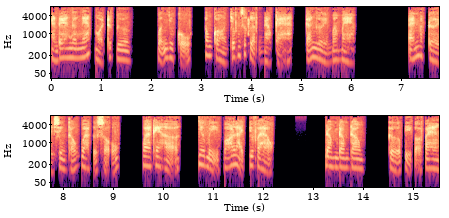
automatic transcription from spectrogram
nàng đang ngân ngát ngồi trước gương, vẫn như cũ, không còn chút sức lực nào cả, cả người mơ màng. Ánh mặt trời xuyên thấu qua cửa sổ, qua khe hở, như bị bó lại chưa vào. Đông đông đông, cửa bị gõ vang,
